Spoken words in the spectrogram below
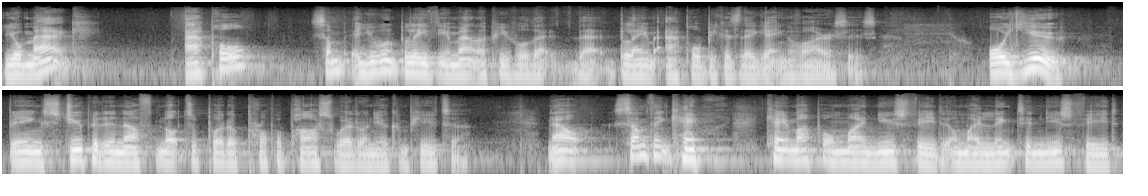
Your Mac? Apple? Some, you wouldn't believe the amount of people that, that blame Apple because they're getting viruses. Or you being stupid enough not to put a proper password on your computer. Now, something came, came up on my newsfeed, on my LinkedIn newsfeed,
